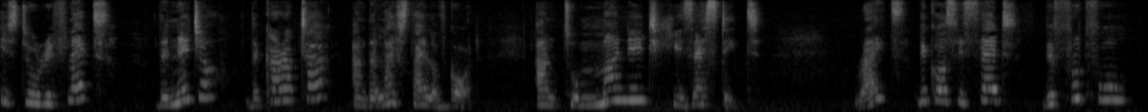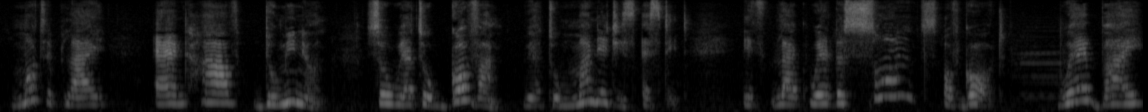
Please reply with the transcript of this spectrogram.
is to reflect the nature, the character, and the lifestyle of God and to manage His estate right? Because he said, be fruitful, multiply, and have dominion. So we are to govern, we are to manage his estate. It's like we're the sons of God, whereby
